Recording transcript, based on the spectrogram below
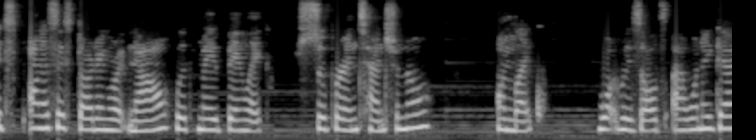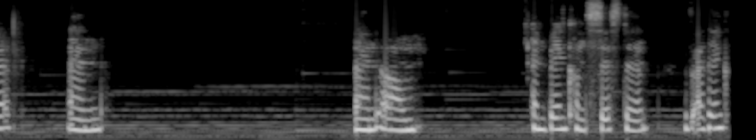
it's honestly starting right now with me being like super intentional on like what results I want to get and and um and being consistent I think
